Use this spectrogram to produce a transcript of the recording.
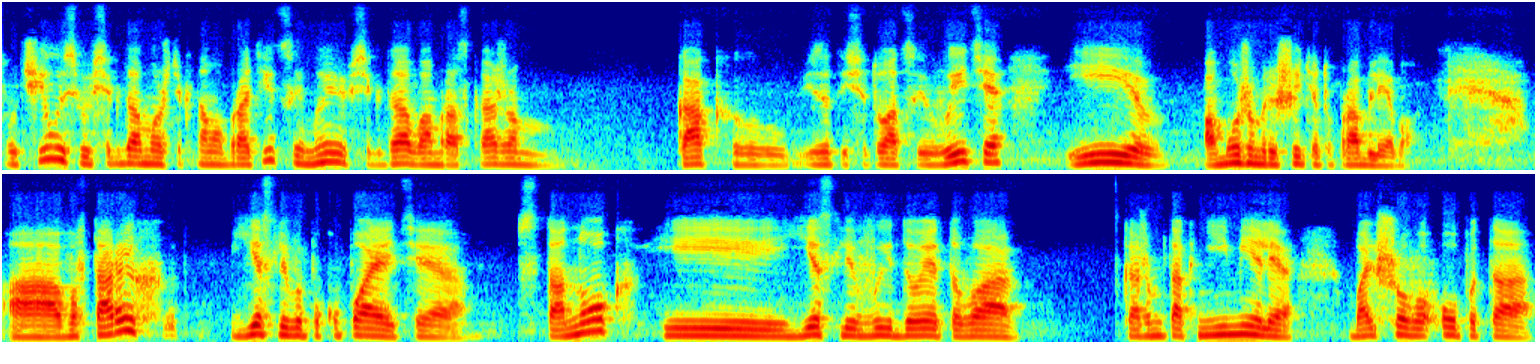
случилось, вы всегда можете к нам обратиться, и мы всегда вам расскажем, как э, из этой ситуации выйти и поможем решить эту проблему. А, Во-вторых, если вы покупаете станок, и если вы до этого, скажем так, не имели большого опыта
